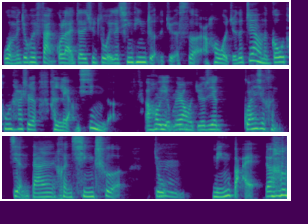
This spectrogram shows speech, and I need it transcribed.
我们就会反过来再去做一个倾听者的角色。然后我觉得这样的沟通它是很良性的，然后也会让我觉得这些关系很简单、很清澈，就明白。然后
